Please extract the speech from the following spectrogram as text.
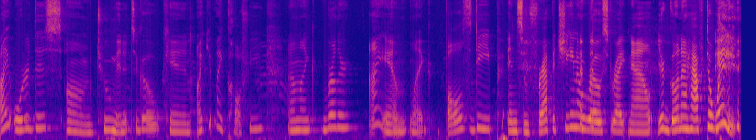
I ordered this um two minutes ago. Can I get my coffee? And I'm like, brother, I am like balls deep in some frappuccino roast right now. You're gonna have to wait.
